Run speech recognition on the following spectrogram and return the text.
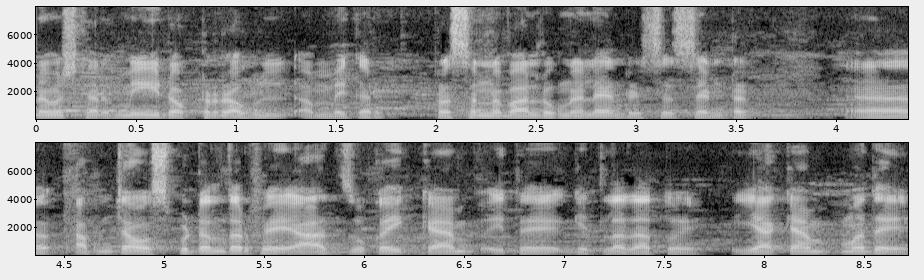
नमस्कार मी डॉक्टर राहुल आंबेकर प्रसन्न बाल रुग्णालय अँड रिसर्च सेंटर आमच्या हॉस्पिटलतर्फे आज जो काही कॅम्प इथे घेतला जातो आहे या कॅम्पमध्ये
